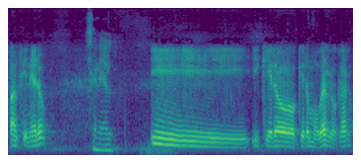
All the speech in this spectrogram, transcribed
fancinero Genial. y, y quiero quiero moverlo, claro.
